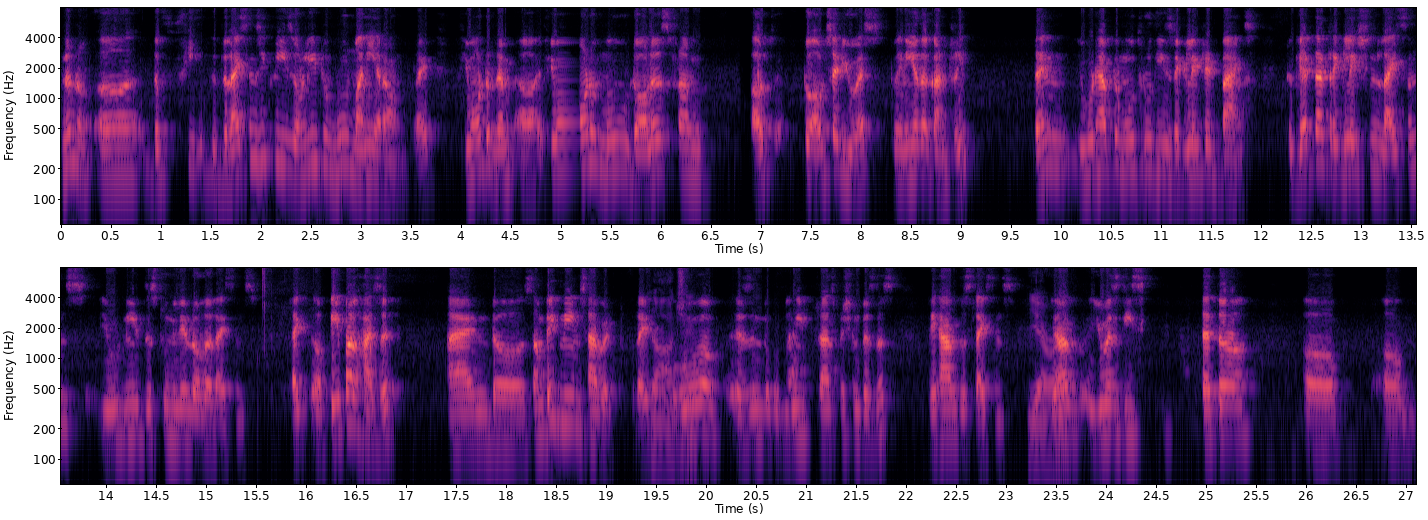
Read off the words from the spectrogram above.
No, no. Uh, the fee, the licensing fee is only to move money around, right? If you want to, uh, if you want to move dollars from out to outside US to any other country, then you would have to move through these regulated banks. To get that regulation license, you would need this two million dollar license. Like uh, PayPal has it, and uh, some big names have it, right? Gotcha. Whoever is in the money transmission business, they have this license. Yeah, You have USDC, Tether. Uh, um,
